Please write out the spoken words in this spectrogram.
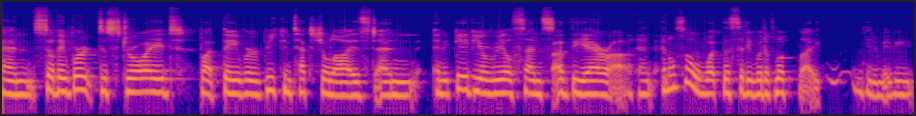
And so they weren't destroyed, but they were recontextualized and, and it gave you a real sense of the era and, and also what the city would have looked like you know, maybe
